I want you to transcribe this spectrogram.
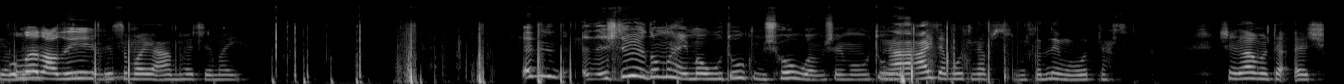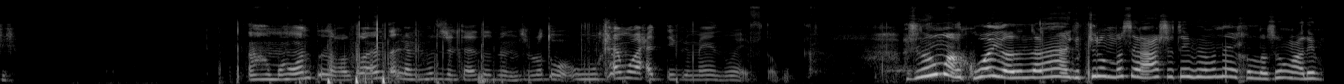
والله العظيم. لسه مية يا عم هات مية. يا ابني ده اشتبي يضم هيموتوك مش هو مش هيموتوك. أنا عايز أموت نفسي نخليه يموتني احسن عشان لا ما تقلش أه ما هو أنت اللي غلطان أنت اللي منزل تلاتة ديناصورات وكام واحد TV Man واقف؟ طب عشان هم أقوياء أنا جبت لهم مثلا عشرة TV Man يخلصوهم عليهم.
